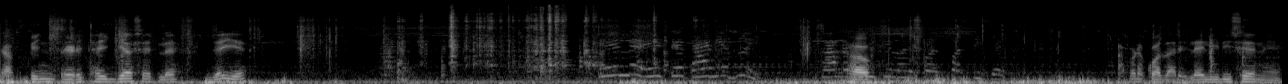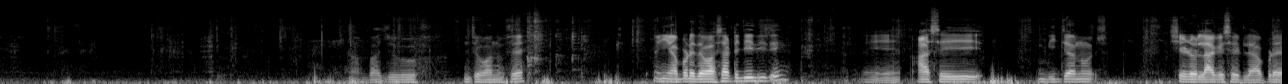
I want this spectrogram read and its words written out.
ચા પીને રેડી થઈ ગયા છે એટલે જઈએ. હા આપણે કોદારી લઈ લીધી છે ને. આ બાજુ જવાનું છે. અહીં આપણે દવા છાંટી દીધી હતી. આ છે બીજાનો શેડો લાગે છે એટલે આપણે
